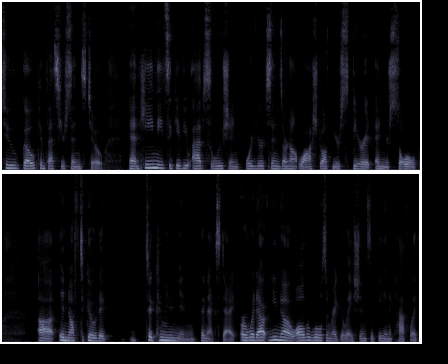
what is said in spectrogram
to go confess your sins to. And he needs to give you absolution, or your sins are not washed off your spirit and your soul uh, enough to go to to communion the next day or without you know all the rules and regulations of being a Catholic.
